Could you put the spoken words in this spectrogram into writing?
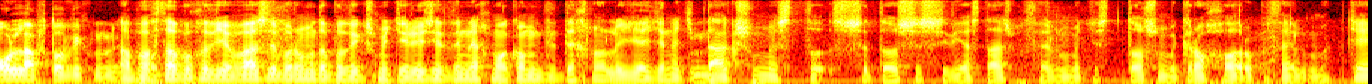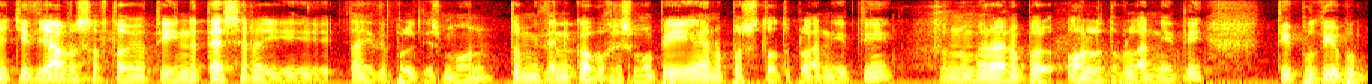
όλα αυτό δείχνουν. Από αυτά που έχω διαβάσει δεν μπορούμε να τα αποδείξουμε κυρίως γιατί δεν έχουμε ακόμη την τεχνολογία για να κοιτάξουμε στο, σε τόσες διαστάσει που θέλουμε και σε τόσο μικρό χώρο που θέλουμε. Και εκεί διάβασα αυτό ότι είναι τέσσερα οι- τα είδη πολιτισμών. Το μηδενικό που χρησιμοποιεί ένα ποσοστό του πλανήτη, το νούμερο ένα από όλο το πλανήτη, τύπου 2 που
